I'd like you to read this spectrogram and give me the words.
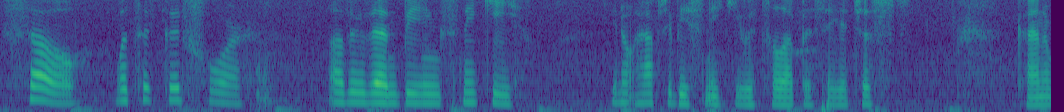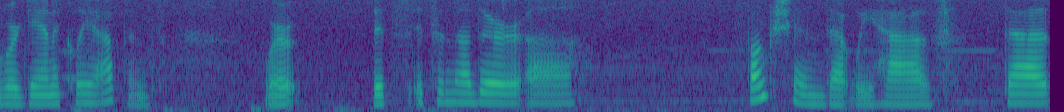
So, what's it good for other than being sneaky? You don't have to be sneaky with telepathy, it just kind of organically happens. Where it's, it's another. Uh, function that we have that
